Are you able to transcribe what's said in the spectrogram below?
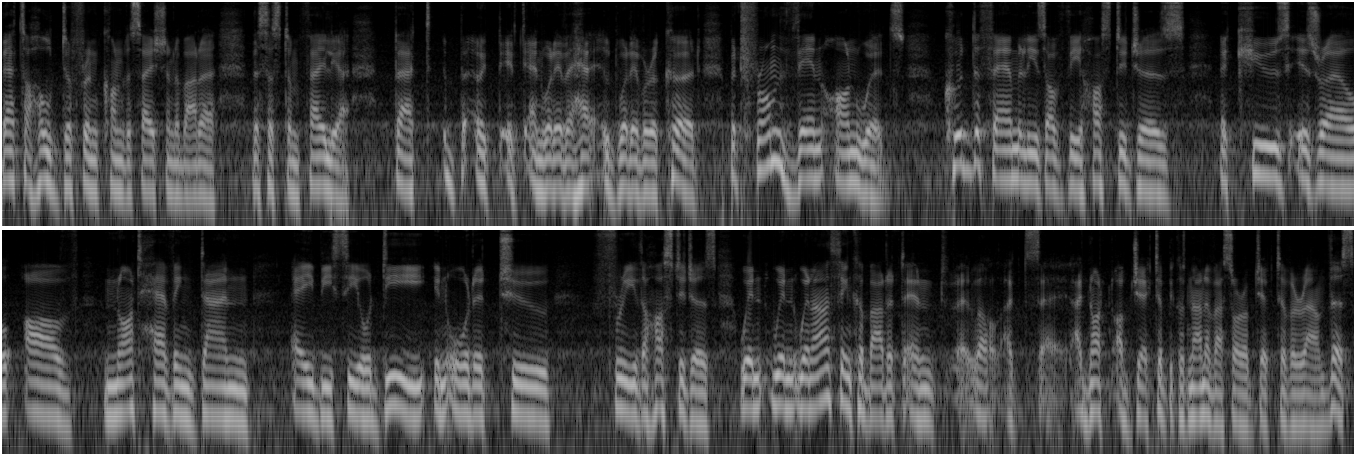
that's a whole different conversation about a, the system failure. But, uh, it, and whatever whatever occurred. But from then onwards, could the families of the hostages accuse Israel of not having done A, B, C, or D in order to free the hostages. When when when I think about it, and uh, well, I'd say I'm not objective because none of us are objective around this,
